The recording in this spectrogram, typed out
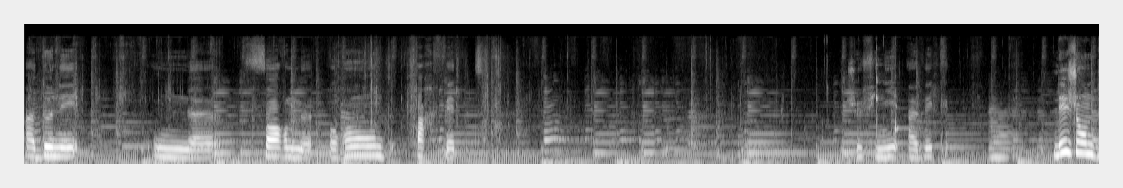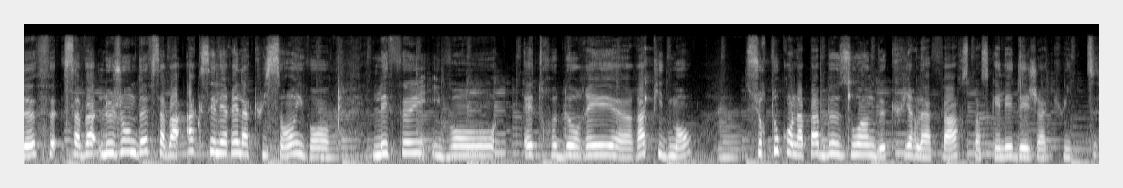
à donner une forme ronde parfaite. Je finis avec les jaunes d'œuf. Ça va, le jaune d'œuf, ça va accélérer la cuisson. Ils vont, les feuilles, ils vont être dorées euh, rapidement. Surtout qu'on n'a pas besoin de cuire la farce parce qu'elle est déjà cuite.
